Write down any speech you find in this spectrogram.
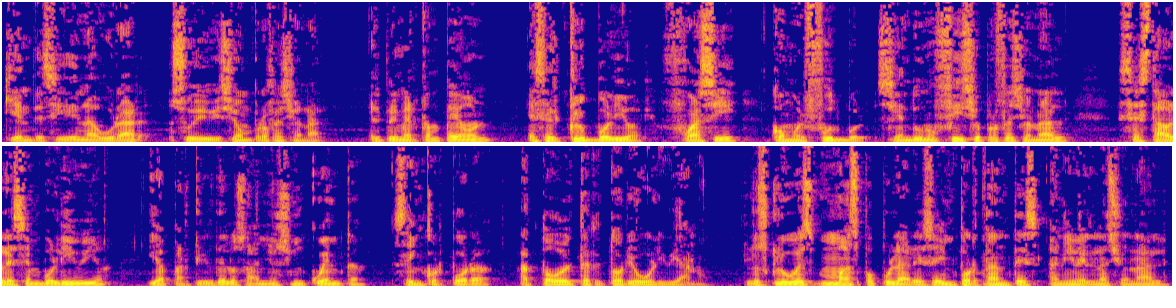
quien decide inaugurar su división profesional. El primer campeón es el Club Bolívar. Fue así como el fútbol, siendo un oficio profesional, se establece en Bolivia y a partir de los años 50 se incorpora a todo el territorio boliviano. Los clubes más populares e importantes a nivel nacional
